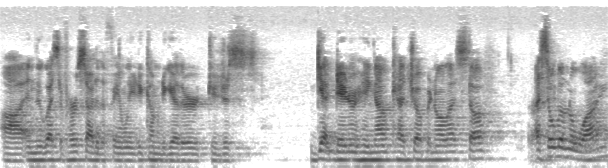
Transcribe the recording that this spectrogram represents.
uh, and the rest of her side of the family to come together to just get dinner, hang out, catch up, and all that stuff. I still don't know why,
